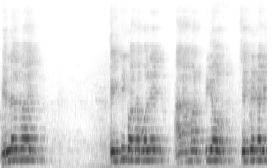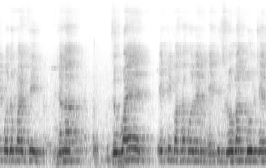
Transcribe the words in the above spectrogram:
বিল্লাল ভাই, একটি কথা বলেন, আর আমার প্রিয় সেক্রেটারি পদপ্রার্থী জনাব জুবায়ের একটি কথা বলেন, একটি স্লোগান তুলছেন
